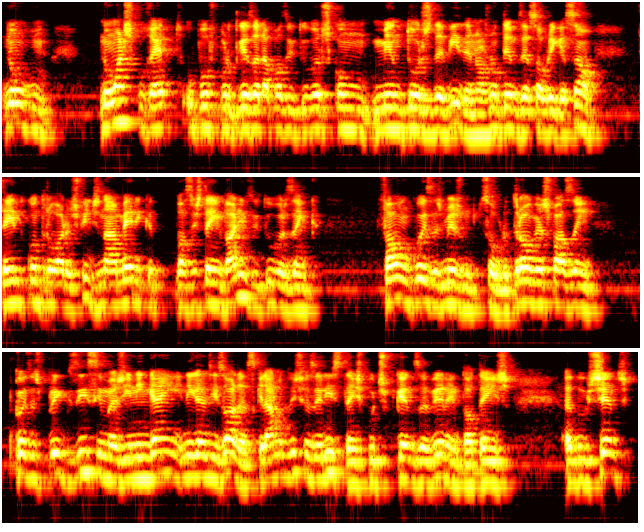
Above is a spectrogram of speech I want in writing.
não, não acho correto o povo português olhar para os youtubers como mentores da vida, nós não temos essa obrigação. Têm de controlar os filhos. Na América, vocês têm vários youtubers em que falam coisas mesmo sobre drogas, fazem coisas perigosíssimas e ninguém, ninguém diz: Olha, se calhar não deves fazer isso. Tens putos pequenos a verem, então tens adolescentes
